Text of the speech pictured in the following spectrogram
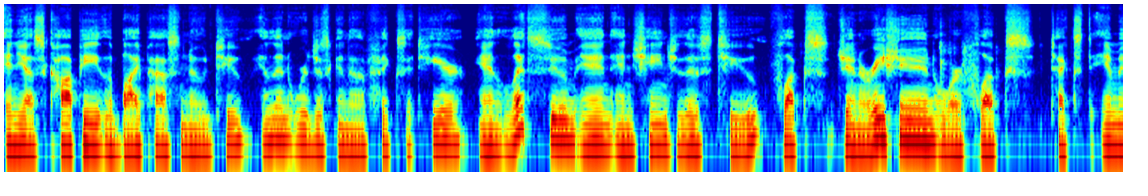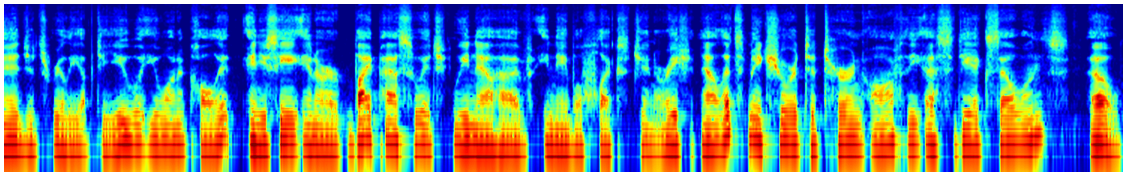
And yes, copy the bypass node too. And then we're just going to fix it here. And let's zoom in and change this to flux generation or flux text image. It's really up to you what you want to call it. And you see in our bypass switch, we now have enable flux generation. Now let's make sure to turn off the SDXL ones Oh,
